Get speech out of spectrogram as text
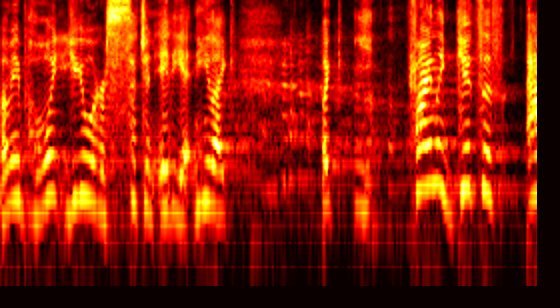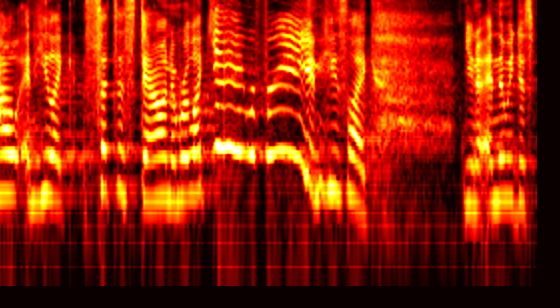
let me pull you you are such an idiot. And he like like finally gets us out and he like sets us down and we're like yay we're free. And he's like you know and then we just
